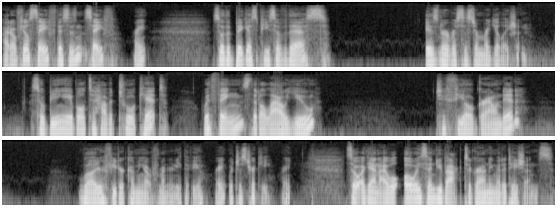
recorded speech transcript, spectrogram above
I don't feel safe. This isn't safe, right? So, the biggest piece of this is nervous system regulation. So, being able to have a toolkit with things that allow you to feel grounded while your feet are coming out from underneath of you, right? Which is tricky, right? So, again, I will always send you back to grounding meditations.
